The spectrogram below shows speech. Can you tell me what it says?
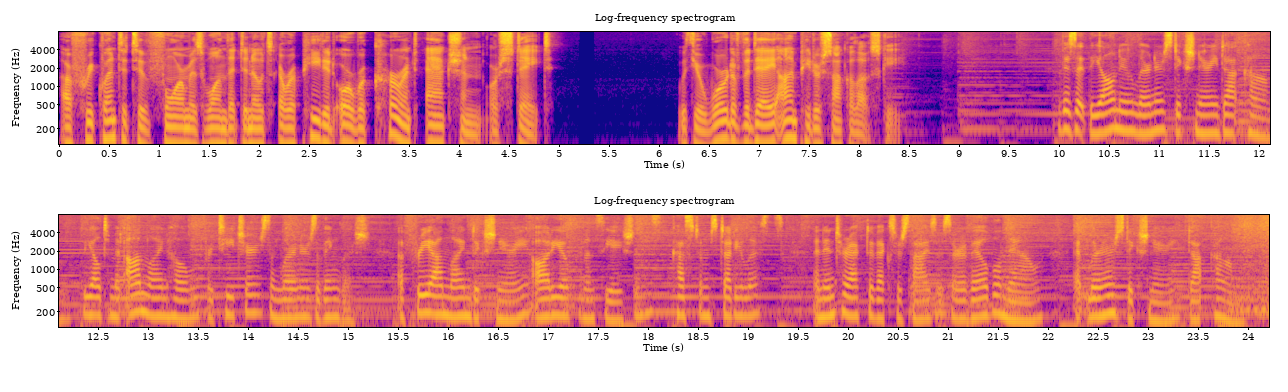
A frequentative form is one that denotes a repeated or recurrent action or state. With your word of the day, I'm Peter Sokolowski. Visit the all new learnersdictionary.com, the ultimate online home for teachers and learners of English. A free online dictionary, audio pronunciations, custom study lists, and interactive exercises are available now at learnersdictionary.com.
